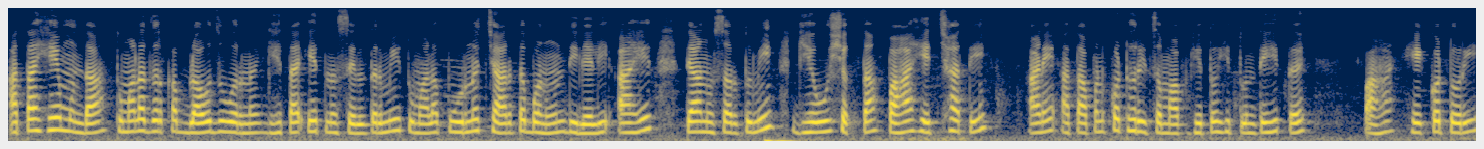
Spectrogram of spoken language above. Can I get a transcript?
आता हे मुंडा तुम्हाला जर का ब्लाऊजवरनं घेता येत नसेल तर मी तुम्हाला पूर्ण चार्ट बनवून दिलेली आहे त्यानुसार तुम्ही घेऊ शकता. पहा हे छाती आणि आता आपण कटोरीचं माप घेतो. इथून ते इथं. पहा हे कटोरी.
